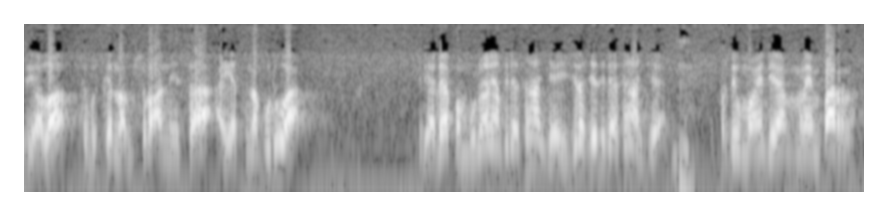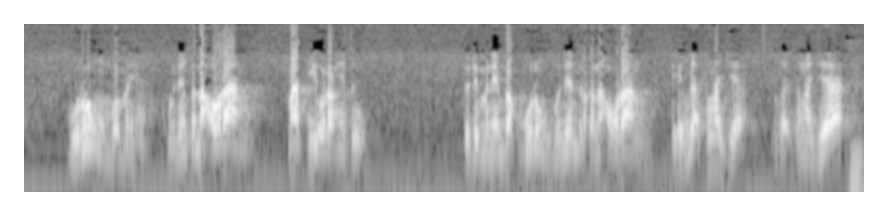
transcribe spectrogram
Jadi Allah sebutkan dalam surah An-Nisa ayat 92. Jadi ada pembunuhan yang tidak sengaja. Ya, jelas dia tidak sengaja. Hmm. Seperti umpamanya dia melempar burung umpamanya, kemudian kena orang, mati orang itu atau dia menembak burung kemudian terkena orang ya nggak sengaja nggak sengaja hmm.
